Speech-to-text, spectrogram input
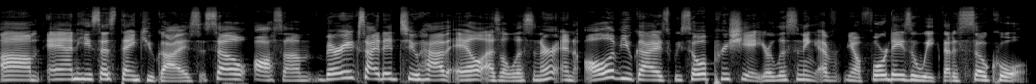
Um, and he says, Thank you guys. So awesome. Very excited to have Ale as a listener. And all of you guys, we so appreciate your listening every, you know, four days a week. That is so cool.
